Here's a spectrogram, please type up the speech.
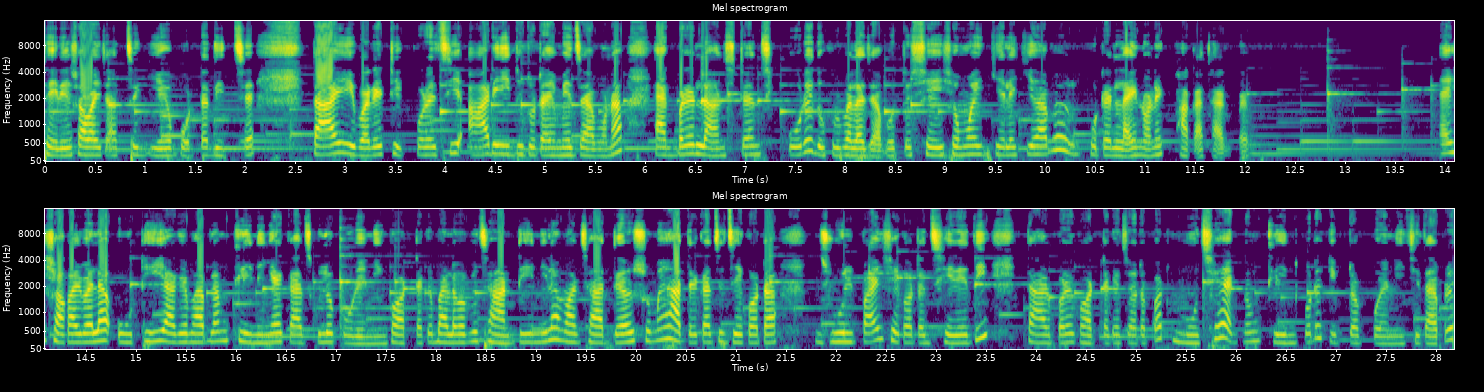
ছেড়ে সবাই যাচ্ছে, গিয়ে ভোটটা দিচ্ছে। তাই এবারে ঠিক করেছি, আর এই দুটো টাইমে যাব না। একবারে লাঞ্চ টাঞ্চ করে দুপুরবেলা যাব। তো সেই সময় গেলে কি হবে? ভোটের লাইন অনেক ফাঁকা থাকবে। তাই সকালবেলা উঠেই আগে ভাবলাম ক্লিনিংয়ের কাজগুলো করে নিই। ঘরটাকে ভালোভাবে ঝাঁট দিয়ে নিলাম আর ঝাঁট দেওয়ার সময় হাতের কাছে যে কটা ঝুল পাই সে কটা ঝেড়ে দিই। তারপরে ঘরটাকে চটাপট মুছে একদম ক্লিন করে টিপটপ করে নিচ্ছি। তারপরে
